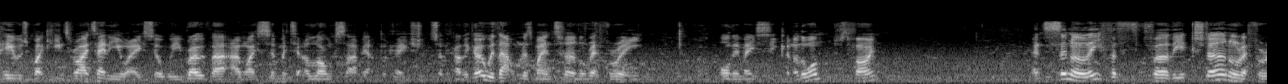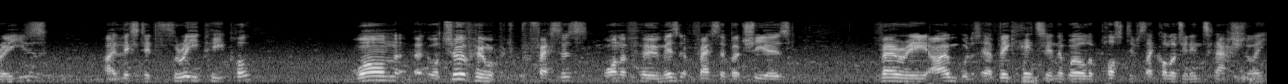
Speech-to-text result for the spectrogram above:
he was quite keen to write anyway, so we wrote that and I submit it alongside the application. So they either go with that one as my internal referee, or they may seek another one, which is fine. And similarly, for, for the external referees, I listed three people one uh, or two of whom are professors, one of whom isn't a professor, but she is very, I would say, a big hit in the world of positive psychology and internationally.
